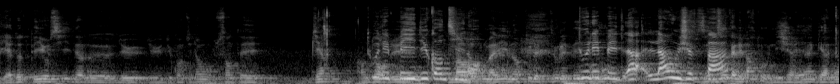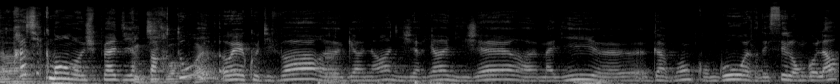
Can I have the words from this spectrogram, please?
Il y a d'autres pays aussi dans le, du, du, continent où vous vous sentez bien en tous les pays du continent. Maroc, Mali, dans tous les, tous les pays. Tous les pays là, là, où je pars. Vous êtes allé partout, Nigeria, Ghana. Pratiquement, je peux pas dire partout. Ouais. Côte d'Ivoire, euh, Ghana, Nigeria, Niger, euh, Mali, euh, Gabon, Congo, RDC, l'Angola.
